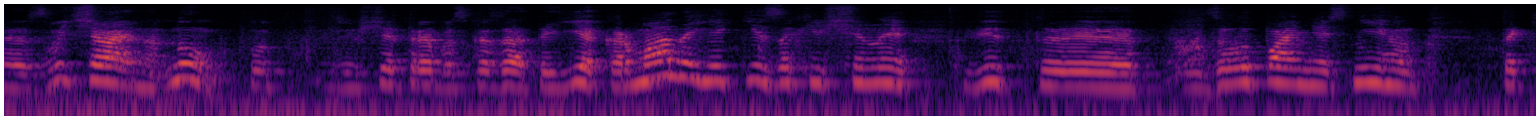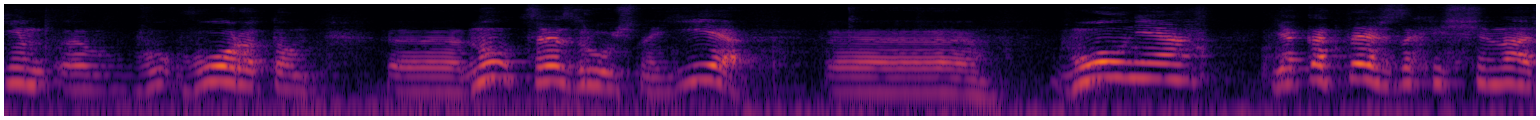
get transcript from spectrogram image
е, звичайно, ну тут ще треба сказати, є кармани, які захищені від е, залипання снігом таким е, воротом. Е, ну, це зручно. Є е, молнія, яка теж захищена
